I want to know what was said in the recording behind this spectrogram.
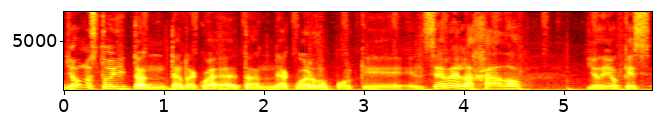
yo no estoy tan, tan, eh, tan de acuerdo porque el ser relajado, yo digo que es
